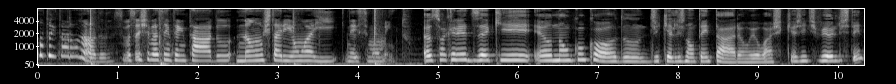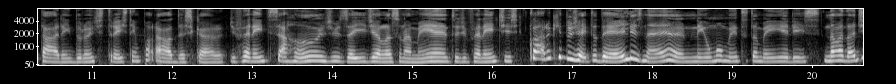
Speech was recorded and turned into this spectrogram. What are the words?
Não tentaram nada. Se vocês tivessem tentado, não estariam aí nesse momento. Eu só queria dizer que eu não concordo de que eles não tentaram. Eu acho que a gente viu eles tentarem durante três temporadas, cara. Diferentes arranjos aí de relacionamento, diferentes. Claro que do jeito deles, né? Em nenhum momento também eles. Na verdade,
